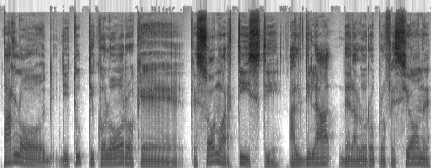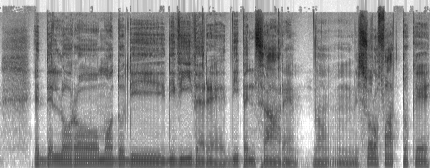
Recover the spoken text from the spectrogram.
Parlo di, di tutti coloro che, che, sono artisti al di là della loro professione e del loro modo di, di vivere, di pensare. No? Il solo fatto che,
